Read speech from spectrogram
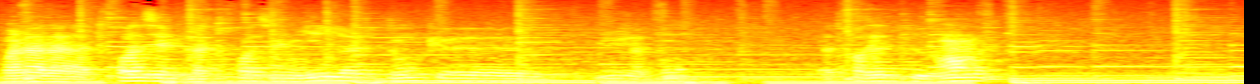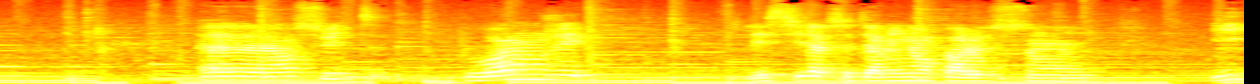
voilà, la, troisième, la troisième île donc, du Japon, la troisième plus grande euh, ensuite, pour allonger les syllabes se terminant par le son i,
